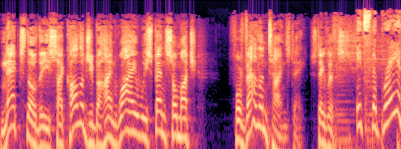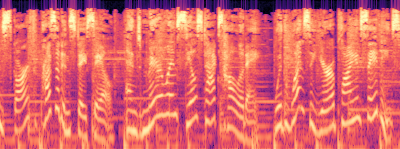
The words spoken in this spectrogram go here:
Next, though, the psychology behind why we spend so much for Valentine's Day. Stay with us. It's the Bray and Scarff President's Day sale and Maryland sales tax holiday with once a year appliance savings.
